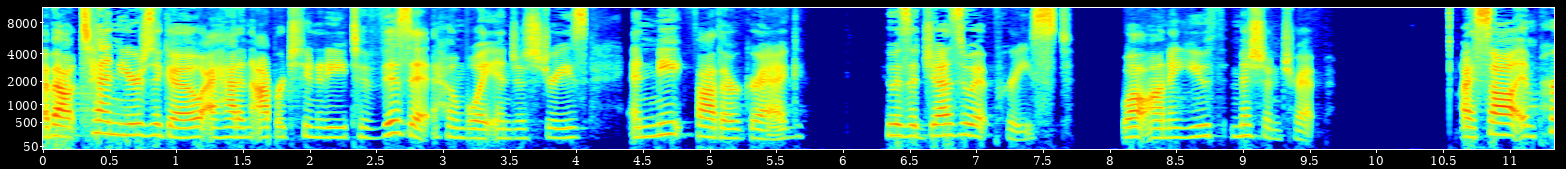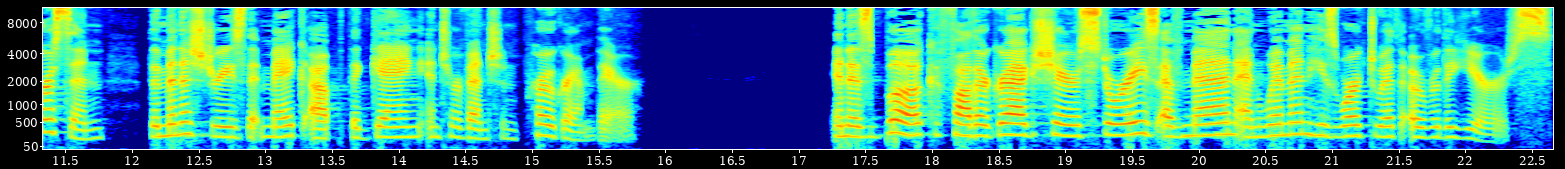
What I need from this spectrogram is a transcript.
About 10 years ago, I had an opportunity to visit Homeboy Industries and meet Father Greg, who is a Jesuit priest, while on a youth mission trip. I saw in person the ministries that make up the gang intervention program there. In his book, Father Greg shares stories of men and women he's worked with over the years.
